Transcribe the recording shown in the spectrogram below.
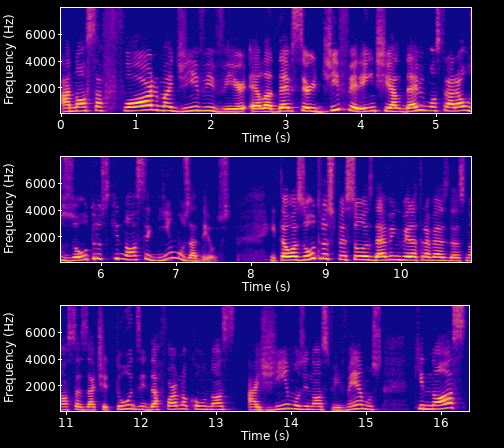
a nossa forma de viver, ela deve ser diferente, ela deve mostrar aos outros que nós seguimos a Deus. Então, as outras pessoas devem ver através das nossas atitudes e da forma como nós agimos e nós vivemos que nós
